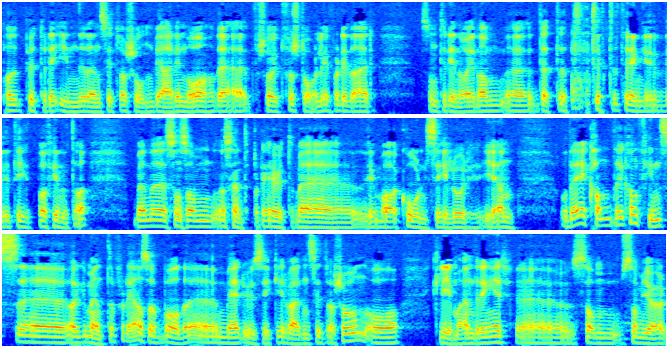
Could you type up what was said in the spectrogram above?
putter det inn i den situasjonen vi er i nå. Det er for så vidt forståelig, fordi det er, som Trine var innom, eh, dette, dette trenger vi tid på å finne ut av. Men eh, sånn som Senterpartiet er ute med vi må ha kornsiloer igjen. Og det kan, det kan finnes uh, argumenter for det. altså Både mer usikker verdenssituasjon og klimaendringer uh, som, som gjør,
